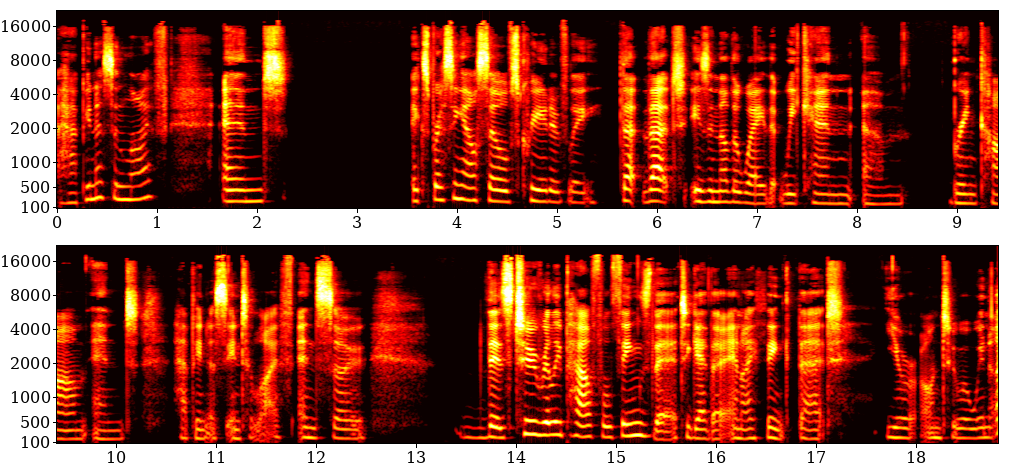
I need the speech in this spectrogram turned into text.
happiness in life and expressing ourselves creatively. That that is another way that we can um, bring calm and happiness into life. And so there's two really powerful things there together, and I think that you're onto a winner.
